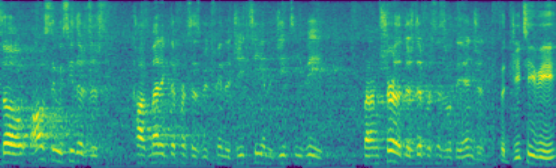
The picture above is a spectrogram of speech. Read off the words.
So obviously we see there's just cosmetic differences between the GT and the GTV, but I'm sure that there's differences with the engine. The GTV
